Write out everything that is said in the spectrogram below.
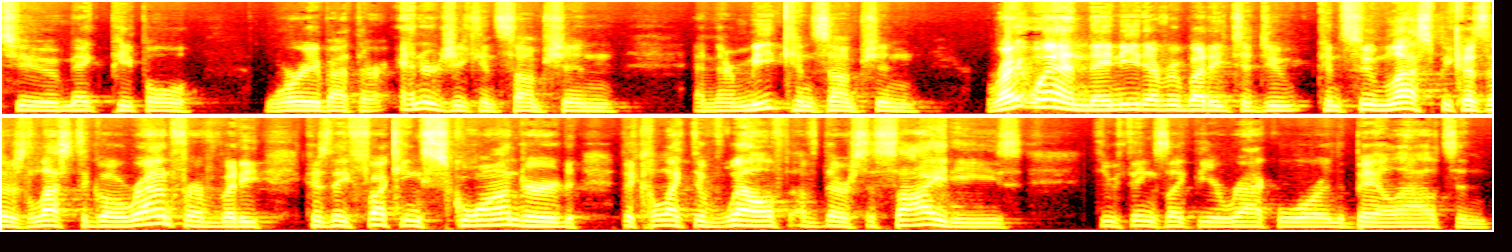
to make people worry about their energy consumption and their meat consumption right when they need everybody to do consume less because there's less to go around for everybody because they fucking squandered the collective wealth of their societies through things like the Iraq war and the bailouts and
